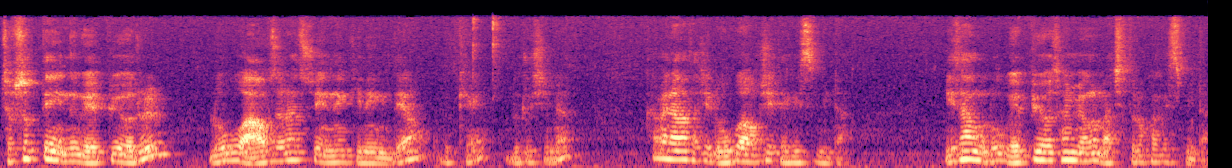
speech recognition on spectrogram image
접속되어 있는 웹뷰어를 로그 아웃을 할 수 있는 기능인데요. 이렇게 누르시면 카메라가 다시 로그 아웃이 되겠습니다. 이상으로 웹뷰어 설명을 마치도록 하겠습니다.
